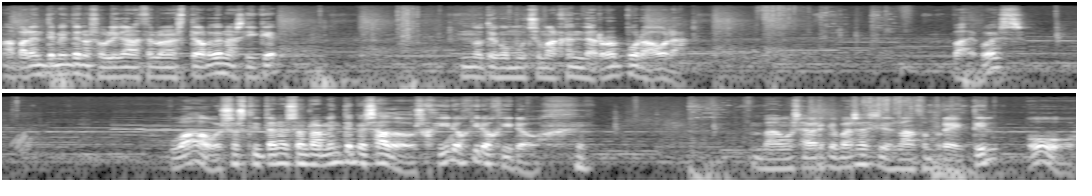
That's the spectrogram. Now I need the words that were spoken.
aparentemente nos obligan a hacerlo en este orden, así que... No tengo mucho margen de error por ahora. Vale, pues... ¡Wow! Esos titanes son realmente pesados. Giro, giro, giro. Vamos a ver qué pasa si les lanzo un proyectil. ¡Oh!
